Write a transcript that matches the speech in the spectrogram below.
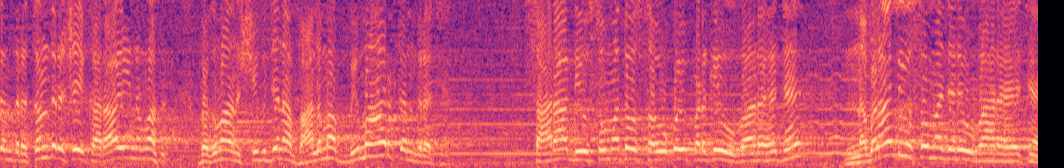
ચંદ્ર, ચંદ્રશેખરાય નમઃ. ભગવાન શિવજીના ભાલમાં બીમાર ચંદ્ર છે. સારા દિવસોમાં તો સૌ કોઈ પડકે ઊભા રહે છે, નબળા દિવસોમાં જ્યારે ઊભા રહે છે,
